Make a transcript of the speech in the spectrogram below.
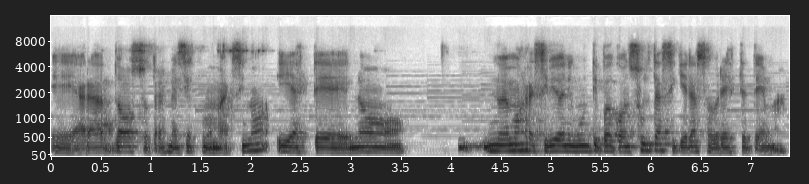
eh, hará dos o tres meses como máximo, y este, no, no hemos recibido ningún tipo de consulta siquiera sobre este tema.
